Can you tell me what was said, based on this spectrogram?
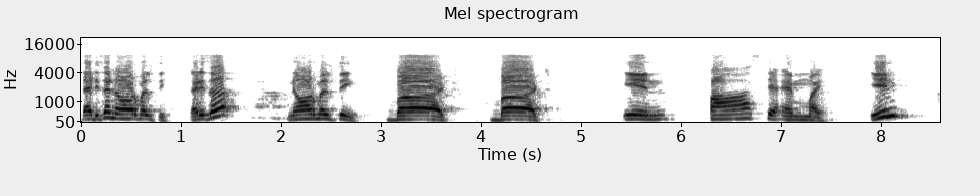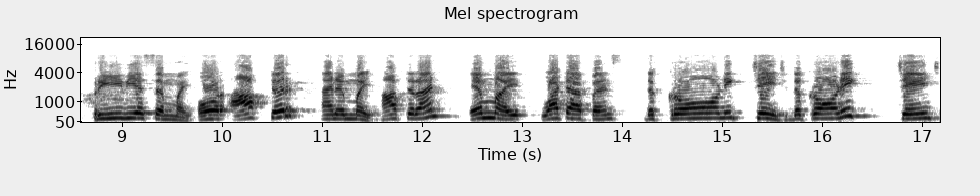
That is a normal thing. That is a normal thing. But, but in past MI, in previous MI or after an MI, after an MI, what happens? The chronic change, the chronic change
